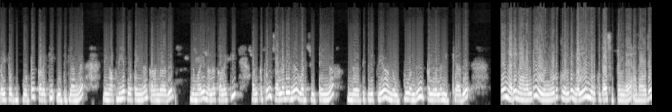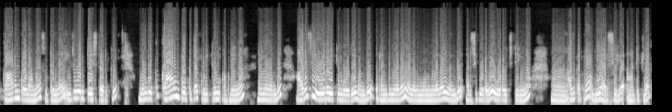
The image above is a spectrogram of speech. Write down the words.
லைட்டா உப்பு போட்டு கலக்கி ஊற்றிக்கலாங்க நீங்க அப்படியே போட்டீங்கன்னா கலங்காது. இந்த மாதிரி நல்லா கலக்கி அதுக்கப்புறம் சல்லடையில வடிச்சு விட்டீங்கன்னா அந்த திப்பி திப்பியா அந்த உப்பு வந்து கல்லுவெல்லாம் நிற்காது அதே மாதிரி நான் வந்து முறுக்கு வந்து வெள்ளை முறுக்கு தான் சுட்டிருந்தேன். அதாவது காரம் போடாமல் சுட்டிருந்தேன். இது ஒரு டேஸ்ட்டாக இருக்குது உங்களுக்கு காரம் போட்டு தான் பிடிக்கும் அப்படின்னா நீங்கள் வந்து அரிசி ஊற வைக்கும் போதே வந்து ரெண்டு மிளகாய் அல்லது மூணு மிளகாய் வந்து அரிசி கூடவே ஊற வச்சிட்டிங்கன்னா அதுக்கப்புறம் அப்படியே அரிசியில் ஆட்டிக்கலாம்.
